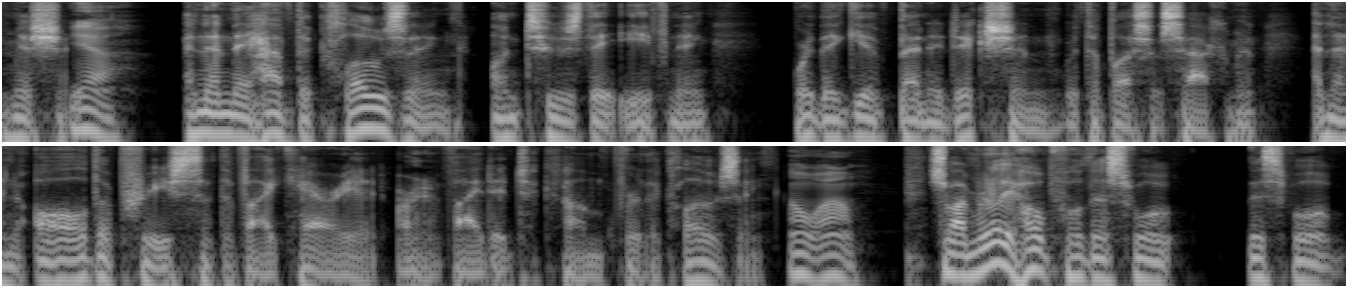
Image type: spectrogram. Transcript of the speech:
mission. Yeah. And then they have the closing on Tuesday evening where they give benediction with the Blessed Sacrament. And then all the priests of the vicariate are invited to come for the closing. Oh wow. So I'm really hopeful this will this will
